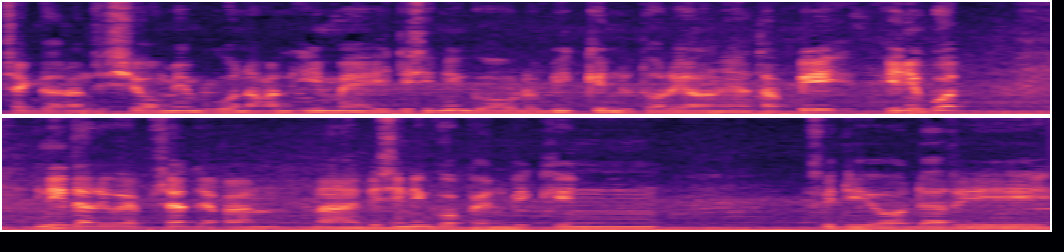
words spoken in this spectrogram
cek garansi Xiaomi menggunakan email di sini gua udah bikin tutorialnya tapi ini buat ini dari website ya kan. Nah di sini gua pengen bikin video dari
